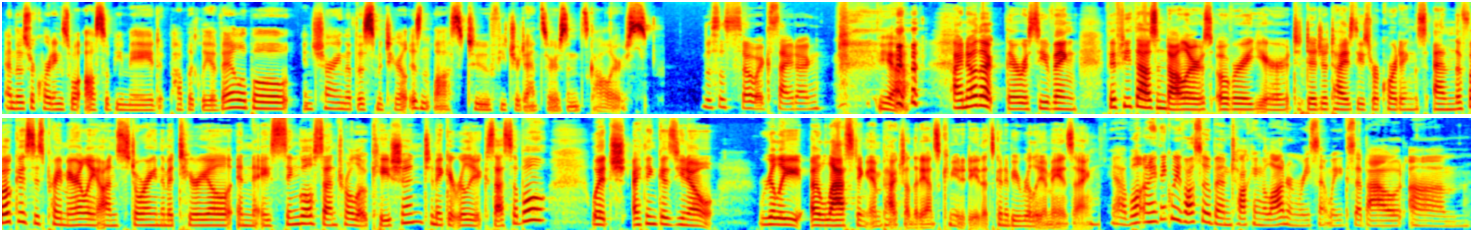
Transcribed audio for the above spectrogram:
and those recordings will also be made publicly available, ensuring that this material isn't lost to future dancers and scholars. This is so exciting. Yeah. I know that they're receiving $50,000 over a year to digitize these recordings, and the focus is primarily on storing the material in a single central location to make it really accessible, which I think is, you know, really a lasting impact on the dance community. That's going to be really amazing. Yeah, well, and I think we've also been talking a lot in recent weeks about um,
